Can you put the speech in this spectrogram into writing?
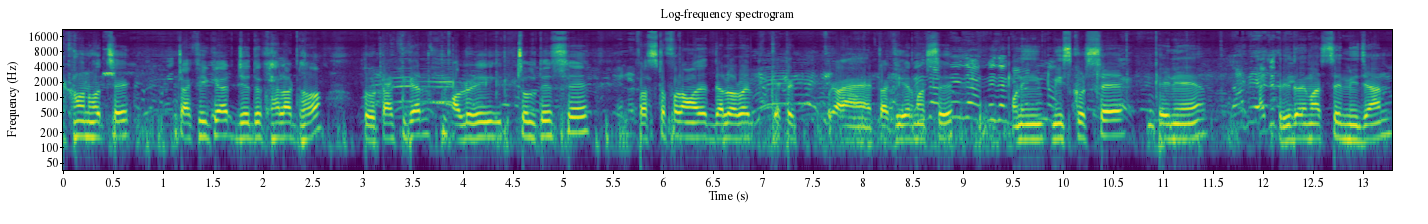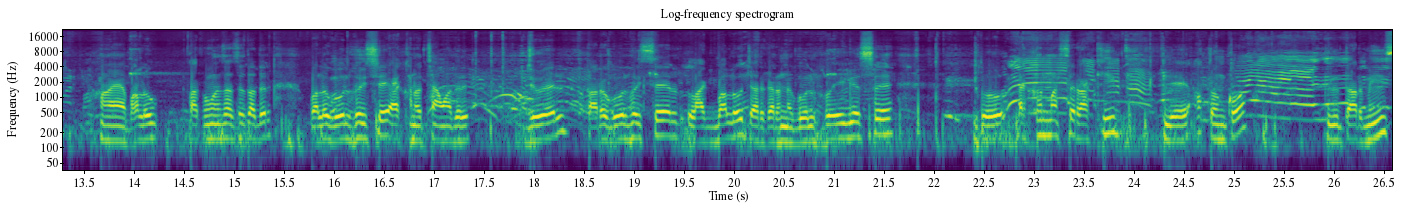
এখন হচ্ছে ট্রাফিকার যেহেতু খেলা ঢ তো ট্রাফিকার অলরেডি চলতেছে। ফার্স্ট অফ অল আমাদের দেলোয়ার ভাই একটা ট্রাফিকার মারছে। উনি মিস করছে এই নিয়ে? হৃদয় মারছে মিজান। হ্যাঁ ভালো পারফরমেন্স আছে, তাদের ভালো গোল হয়েছে। এখন হচ্ছে আমাদের জুয়েল, তারও গোল হয়েছে লাগ ভালো, যার কারণে গোল হয়ে গেছে। তো এখন মারছে রাকিব, যে আতঙ্ক, কিন্তু তার মিস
